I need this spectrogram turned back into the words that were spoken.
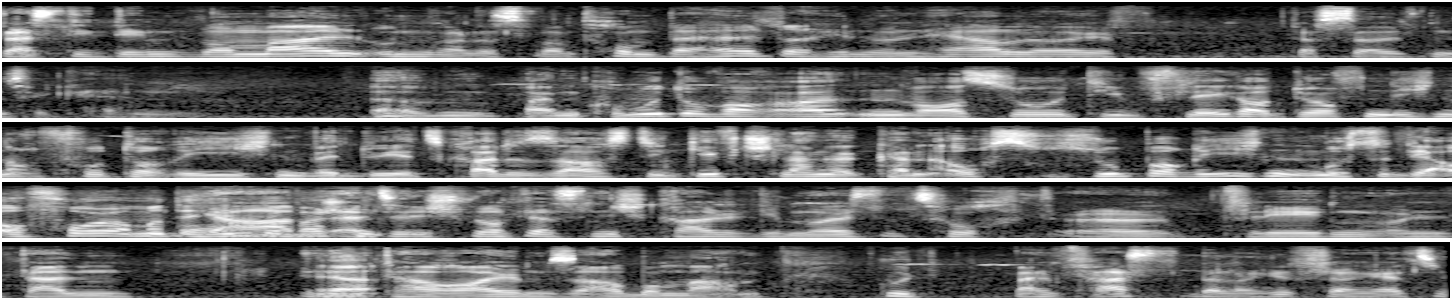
dass die den normalen Umgang, dass man vom Behälter hin und her läuft, das sollten sie kennen. Ähm, beim Komodo-Varianten war es so, die Pfleger dürfen nicht nach Futter riechen. Wenn du jetzt gerade sagst, die Giftschlange kann auch super riechen, musst du dir auch vorher immer die Ja, Hände waschen? also ich würde jetzt nicht gerade die Mäusezucht äh, pflegen und dann in Ja. den Terrarium sauber machen. Gut, man fasst bei der Giftschlange jetzt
